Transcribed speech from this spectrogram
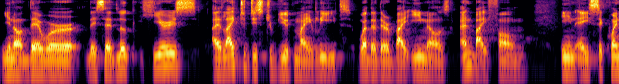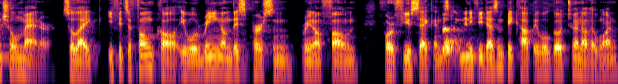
you know, there were they said, look, here's I like to distribute my leads, whether they're by emails and by phone, in a sequential manner. So, like if it's a phone call, it will ring on this person, you know, phone for a few seconds, and then if he doesn't pick up, it will go to another one.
